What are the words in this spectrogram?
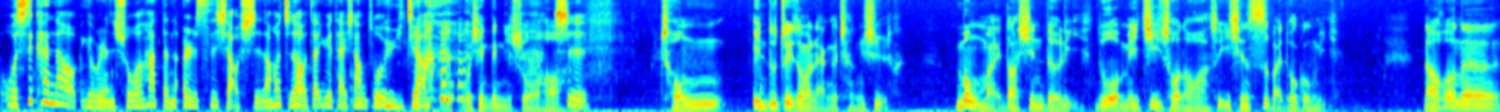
我是看到有人说他等了二十四小时，然后只好在月台上做瑜伽。我，我先跟你说哈，是从印度最重要的两个城市。孟买到新德里，如果没记错的话，是一千四百多公里。然后呢，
